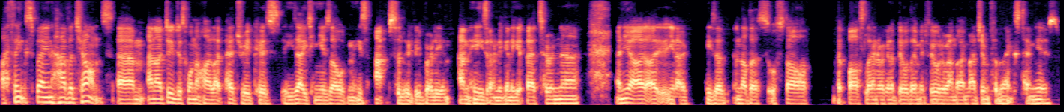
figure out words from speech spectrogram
I think Spain have a chance. Um, and I do just want to highlight Pedri because he's 18 years old and he's absolutely brilliant and he's only going to get better. And, uh, and yeah, I, I, you know, he's a, another sort of star that Barcelona are going to build their midfield around, I imagine, for the next 10 years.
